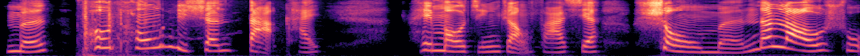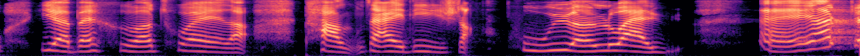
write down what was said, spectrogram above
门砰通一声。黑猫警长发现守门的老鼠也被喝醉了，躺在地上胡言乱语。哎呀，这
